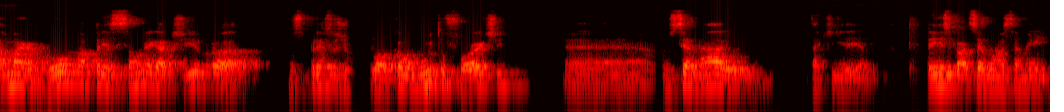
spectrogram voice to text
amargou uma pressão negativa nos preços de balcão muito forte. É, o cenário daqui três, quatro semanas também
